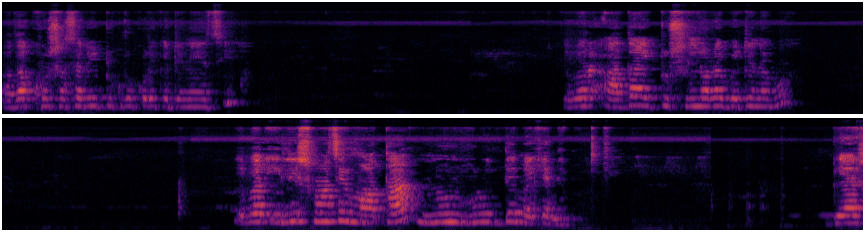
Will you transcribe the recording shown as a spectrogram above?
আদা খোসা ছাড়িয়ে টুকরো করে কেটে নিয়েছি। এবার আদা একটু শিলনোড়ায় বেটে নেব। এবার ইলিশ মাছের মাথা নুন হলুদ দিয়ে মেখে নেব। গ্যাস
